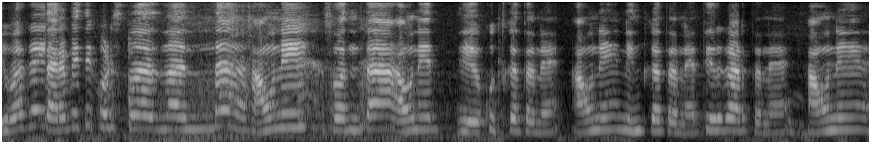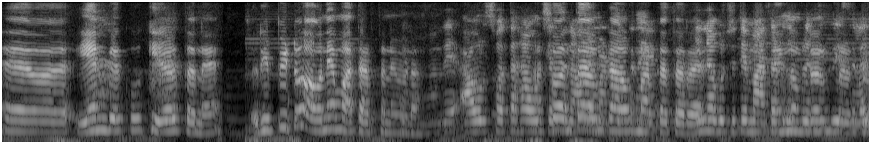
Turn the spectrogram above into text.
ಇವಾಗ ತರಬೇತಿ ಕೊಡಿಸೋದ್ರಿಂದ ಅವನೇ ಸ್ವಂತ, ಅವನೇ ಕುತ್ಕೋತಾನೆ, ಅವನೇ ನಿಂತ್ಕೋತಾನೆ, ತಿರ್ಗಾಡ್ತಾನೆ, ಅವನೇ ಏನ್ ಬೇಕು ಕೇಳ್ತಾನೆ. ರಿಪೀಟು ಅವನೇ ಮಾತಾಡ್ತಾನೆ ಮೇಡಮ್. ಅಂದ್ರೆ ಅವ್ರು ಸ್ವತಃ ಅವ್ರ ಸ್ವಂತ ಮಾಡ್ಕೊತಾರೆ. ಇನ್ನೊಬ್ರ ಜೊತೆ ಮಾತಾಡೋದು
